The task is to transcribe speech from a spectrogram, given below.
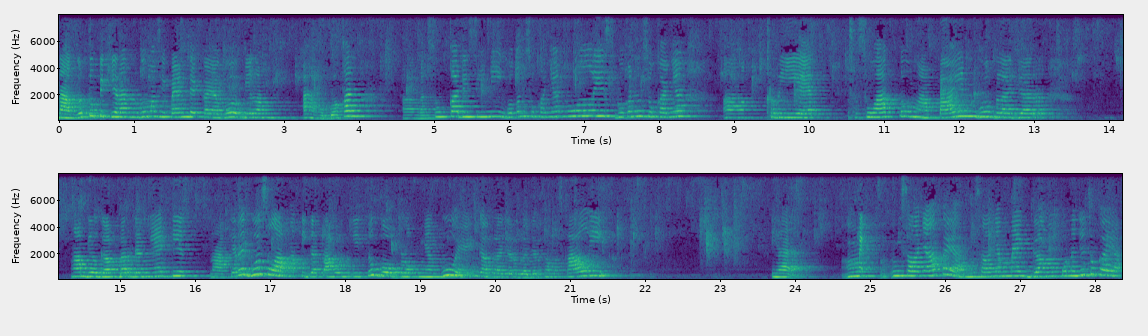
nah gue tuh pikiran gue masih pendek kayak gue bilang ah gue kan eh, nggak uh, suka di sini gue kan sukanya nulis gue kan sukanya uh, create sesuatu ngapain gue belajar ngambil gambar dan ngedit. Nah akhirnya gue selama tiga tahun itu gobloknya gue nggak belajar belajar sama sekali. Ya me, misalnya apa ya? Misalnya megang pun aja tuh kayak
